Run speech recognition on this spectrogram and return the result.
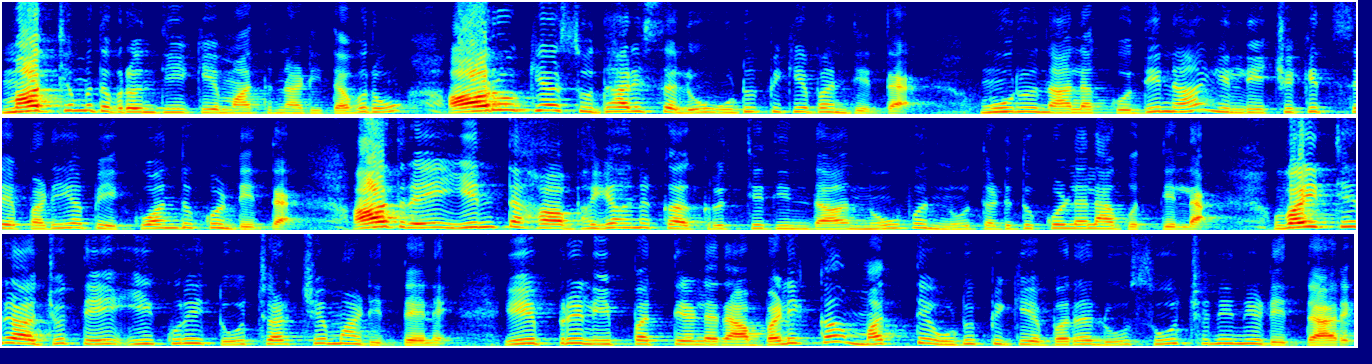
ಮಾಧ್ಯಮದವರೊಂದಿಗೆ ಮಾತನಾಡಿದ ಅವರು, ಆರೋಗ್ಯ ಸುಧಾರಿಸಲು ಉಡುಪಿಗೆ ಬಂದಿದ್ದೆ. ಮೂರು ನಾಲ್ಕು ದಿನ ಇಲ್ಲಿ ಚಿಕಿತ್ಸೆ ಪಡೆಯಬೇಕು ಅಂದುಕೊಂಡಿದ್ದೆ. ಆದರೆ ಇಂತಹ ಭಯಾನಕ ಕೃತ್ಯದಿಂದ ನೋವನ್ನು ತಡೆದುಕೊಳ್ಳಲಾಗುತ್ತಿಲ್ಲ. ವೈದ್ಯರ ಜೊತೆ ಈ ಕುರಿತು ಚರ್ಚೆ ಮಾಡಿದ್ದೇನೆ. ಏಪ್ರಿಲ್ ಇಪ್ಪತ್ತೇಳರ ಬಳಿಕ ಮತ್ತೆ ಉಡುಪಿಗೆ ಬರಲು ಸೂಚನೆ ನೀಡಿದ್ದಾರೆ.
